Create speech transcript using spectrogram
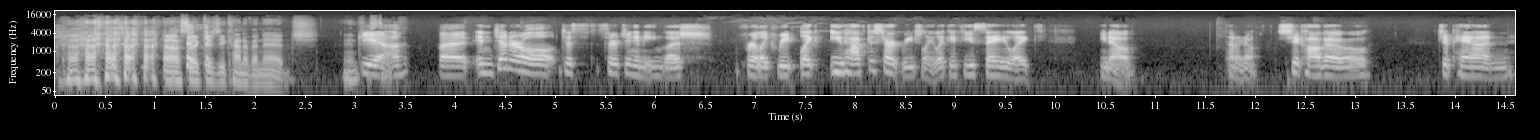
oh, so it gives you kind of an edge. Yeah." But in general, just searching in English for like re- like you have to start regionally. Like if you say like, you know, I don't know, Chicago, Japan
